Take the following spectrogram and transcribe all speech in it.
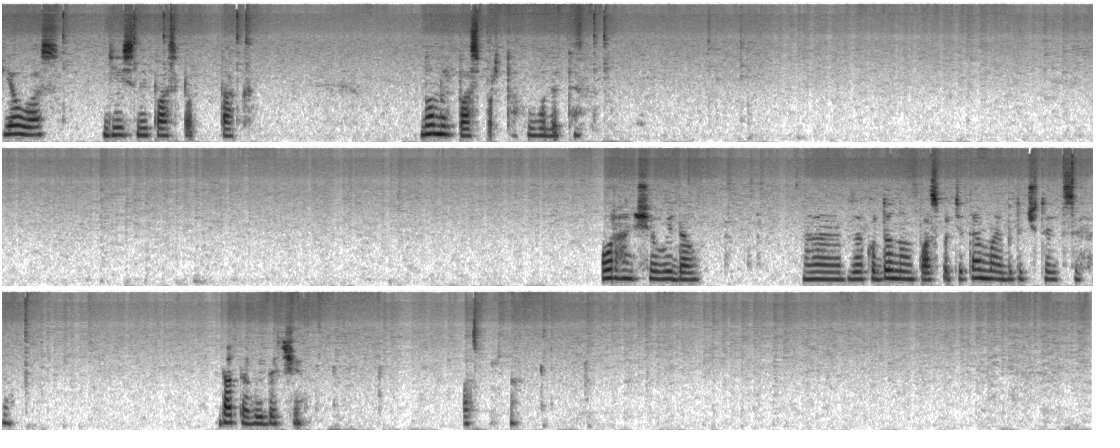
Є у вас дійсний паспорт. Так. Номер паспорта вводите. Орган, що видав е, в закордонному паспорті, там має бути 4 цифри. Дата видачі паспорта.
